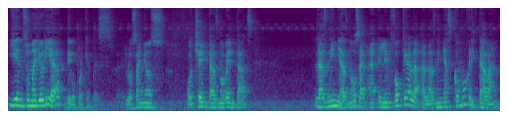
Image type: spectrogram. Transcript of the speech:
y en su mayoría, digo porque pues los años 80s, 90s, las niñas, ¿no? O sea, el enfoque a las niñas, cómo gritaban,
